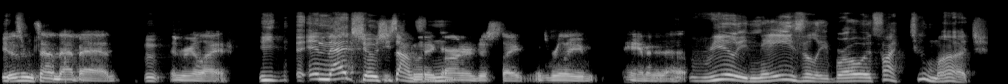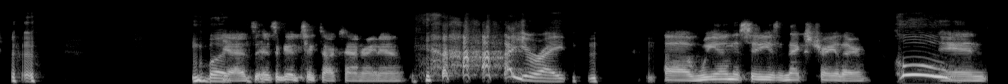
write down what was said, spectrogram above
It doesn't sound that bad mm. in real life. In that show, she sounds. Julia Garner just like was really hamming it up. Really nasally, bro. It's like too much. but yeah, it's it's a good TikTok sound right now. You're right. Uh, we own the city is the next trailer, Ooh. and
